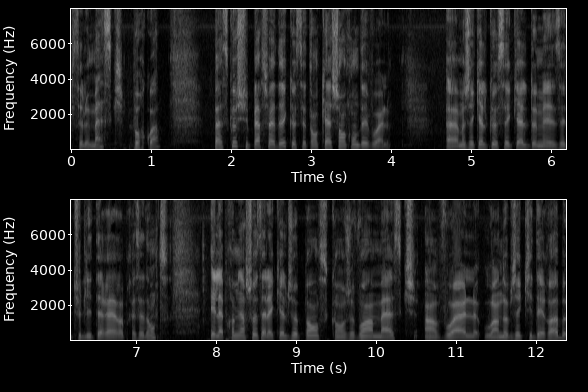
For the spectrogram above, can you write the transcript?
c'est le masque. Pourquoi? Parce que je suis persuadé que c'est en cachant qu'on dévoile. Euh, moi, j'ai quelques séquelles de mes études littéraires précédentes, et la première chose à laquelle je pense quand je vois un masque, un voile ou un objet qui dérobe,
